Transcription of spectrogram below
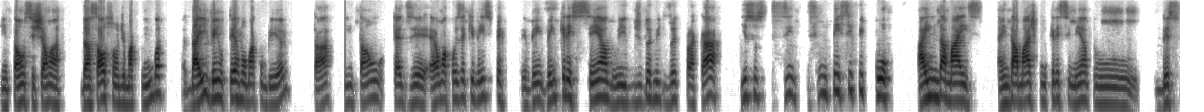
Então se chama dançar o som de macumba. Daí vem o termo macumbeiro, tá? Então quer dizer é uma coisa que vem vem, vem crescendo e de 2018 para cá isso se, se intensificou ainda mais, ainda mais com o crescimento desse,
